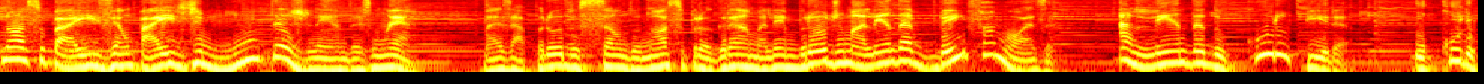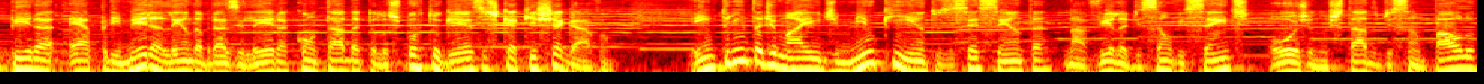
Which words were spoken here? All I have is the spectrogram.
Nosso país é um país de muitas lendas, não é? Mas a produção do nosso programa lembrou de uma lenda bem famosa, a lenda do Curupira. O Curupira é a primeira lenda brasileira contada pelos portugueses que aqui chegavam. Em 30 de maio de 1560, na vila de São Vicente, hoje no estado de São Paulo,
